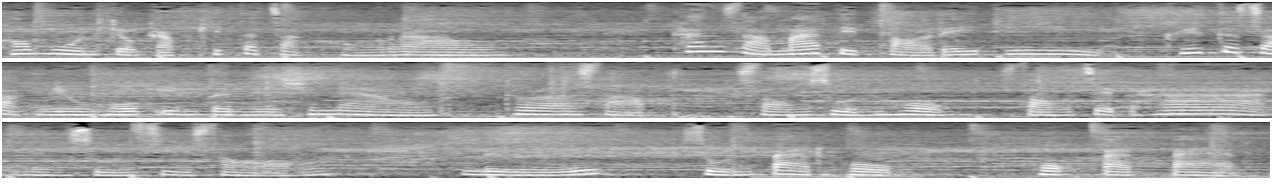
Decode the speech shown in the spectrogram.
ข้อมูลเกี่ยวกับคริสตจักรของเรา ท่านสามารถติดต่อได้ที่คริสตจักร New Hope International โทรศัพท์ 206 275 1042 หรือ 086 688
